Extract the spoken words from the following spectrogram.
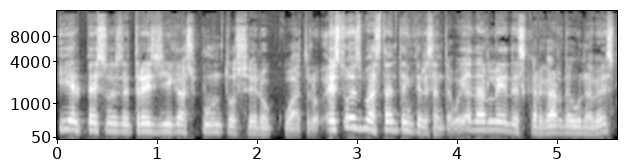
y el peso es de 3 GB.04. Esto es bastante interesante. Voy a darle descargar de una vez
